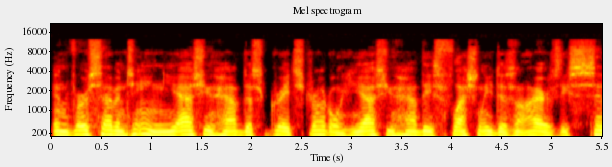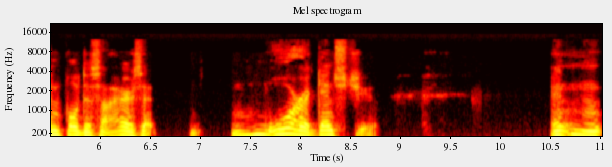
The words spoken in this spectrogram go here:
in verse 17, yes, you have this great struggle. Yes, you have these fleshly desires, these sinful desires that war against you. And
